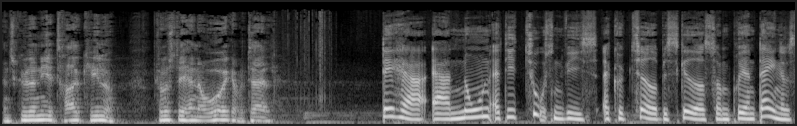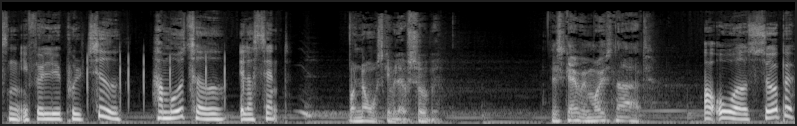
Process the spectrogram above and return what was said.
Han skylder 39 kilo, plus det han overhovedet ikke har betalt. Det her er nogle af de tusindvis af krypterede beskeder, som Brian Danielsen ifølge politiet har modtaget eller sendt. Hvornår skal vi lave suppe? Det skal vi meget snart. Og ordet suppe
